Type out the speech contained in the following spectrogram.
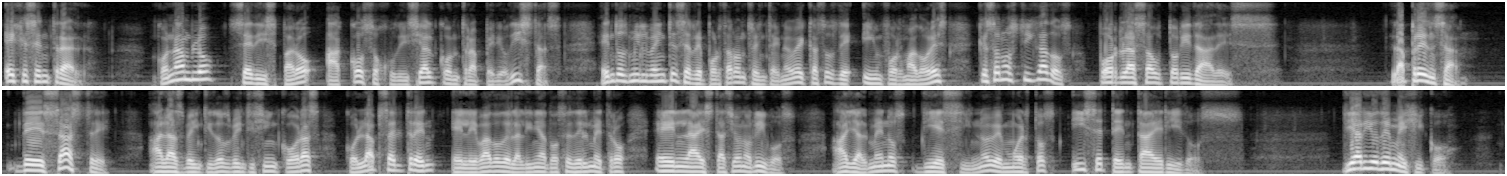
Eje central con AMLO se disparó acoso judicial contra periodistas. En 2020 se reportaron 39 casos de informadores que son hostigados por las autoridades. La prensa. Desastre. A las 22.25 horas colapsa el tren elevado de la línea 12 del metro en la estación Olivos. Hay al menos 19 muertos y 70 heridos. Diario de México.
